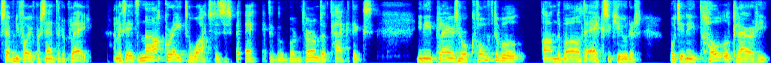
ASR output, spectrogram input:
75% of the play. And like I say, it's not great to watch as a spectacle, but in terms of tactics, you need players who are comfortable on the ball to execute it, but you need total clarity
